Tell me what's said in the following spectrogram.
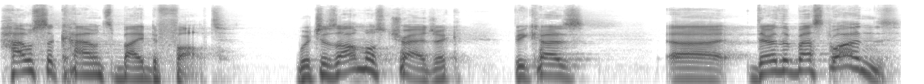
house accounts by default, which is almost tragic because uh, they're the best ones.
